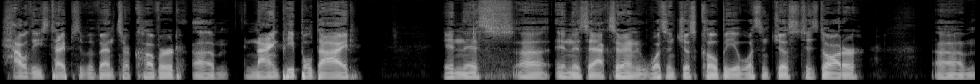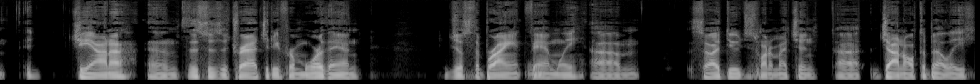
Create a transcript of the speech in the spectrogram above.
how these types of events are covered. Um, nine people died in this uh, in this accident. It wasn't just Kobe. It wasn't just his daughter, um, Gianna. And this is a tragedy for more than just the Bryant mm. family. Um, so I do just want to mention uh, John Altobelli,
